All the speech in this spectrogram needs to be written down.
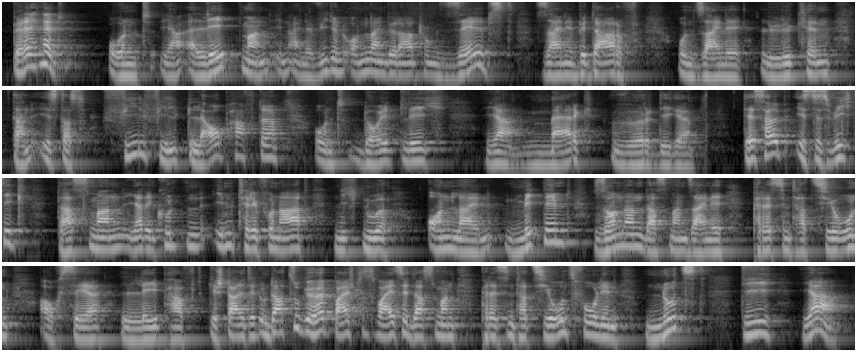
Berechnet und ja, erlebt man in einer Video- und Online-Beratung selbst seinen Bedarf und seine Lücken, dann ist das viel, viel glaubhafter und deutlich ja, merkwürdiger. Deshalb ist es wichtig, dass man ja den Kunden im Telefonat nicht nur online mitnimmt, sondern dass man seine Präsentation auch sehr lebhaft gestaltet. Und dazu gehört beispielsweise, dass man Präsentationsfolien nutzt, die ja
